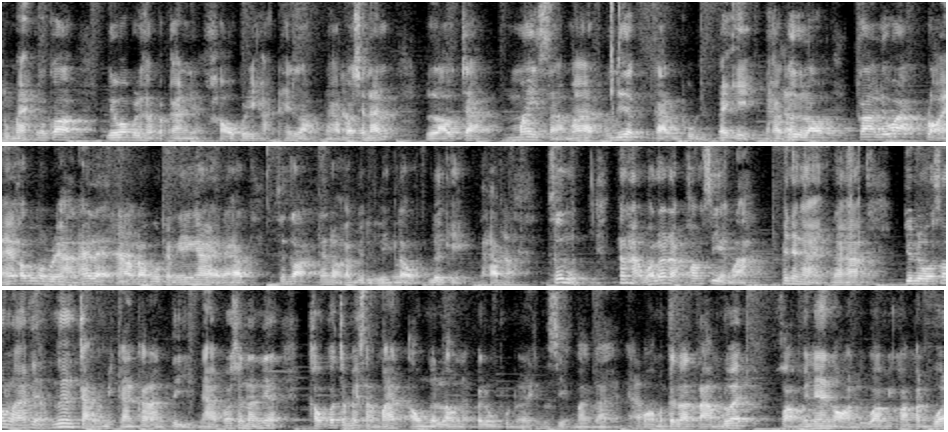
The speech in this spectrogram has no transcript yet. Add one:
ถูกไหมแล้วก็เรียกว่าบริษัทประกันเนี่ยเขาบริหารให้เรานะครับครับเพราะฉะนั้นเราจะไม่สามารถเลือกการลงทุนได้เองนะครับครับ ก็คือเราก็เรียกว่าปล่อยให้เขาเป็นคนบริหารให้แหละนะครับครับถ้าพูดกันง่าย ๆนะครับ ซึ่งก็แน่นอนครับ Unit Link เราเลือกเองนะครับครับ ซึ่งถ้าถามว่าระดับความเสี่ยงล่ะเป็นยังไงนะครับ Universal Life เนี่ยเนื่องจากมันมีการการันตีนะครับเพราะฉะนั้นเนี่ยเขาก็จะไม่สามารถเอาเงินเราเนี่ยไปลงทุนอะไรที่มันเสี่ยงมากได้นะเพราะมันก็จะตามด้วยความไม่แน่นอน หรือว่ามีความพันผวน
